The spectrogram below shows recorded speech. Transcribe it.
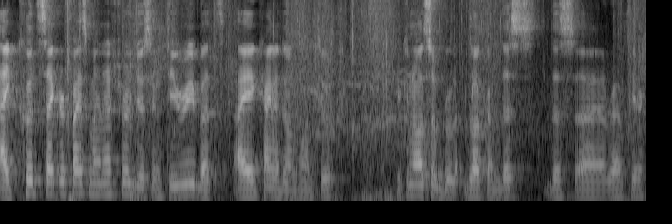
I could sacrifice my natural just in theory, but I kind of don't want to. You can also bl block on this this uh, ramp here.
